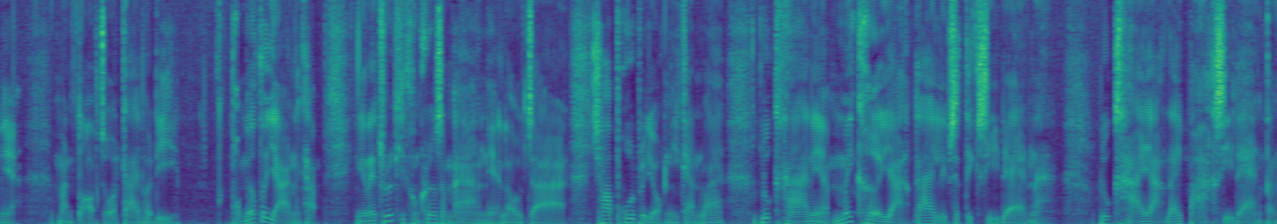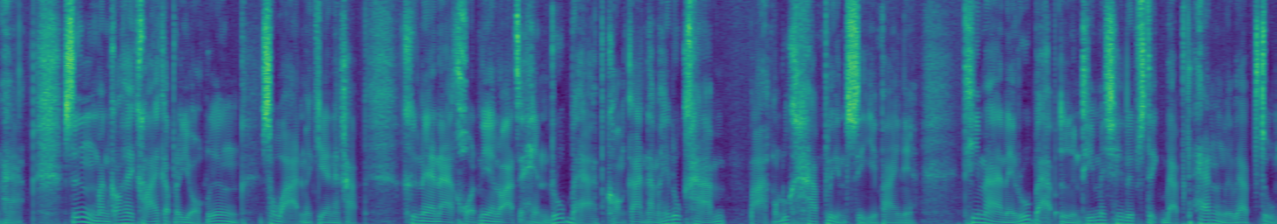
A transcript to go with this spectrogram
เนี่ยมันตอบโจทย์ได้พอดี ผมยกตัวอย่างนะครับ อย่างในธุรกิจของเครื่องสำอางเนี่ยเราจะชอบพูดประโยคนี้กันว่า ลูกค้าเนี่ยไม่เคยอยากได้ลิปสติกสีแดงนะลูกค้าอยากได้ปากสีแดงต่างหากซึ่งมันก็คล้ายๆกับประโยคเรื่องสว่านเมื่อกี้นะครับ คือในอนาคตเนี่ยเราอาจจะเห็นรูปแบบของการทำให้ลูกค้าปากของลูกค้าเปลี่ยนสีไปเนี่ยที่มาในรูปแบบอื่นที่ไม่ใช่ลิปสติกแบบแท่งหรือแบบจุ่ม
